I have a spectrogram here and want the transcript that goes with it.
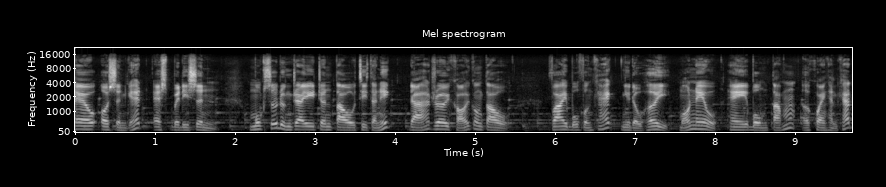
Theo Ocean Gate Expedition, một số đường ray trên tàu Titanic đã rơi khỏi con tàu. Vài bộ phận khác như đầu hơi, mỏ neo hay bồn tắm ở khoang hành khách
